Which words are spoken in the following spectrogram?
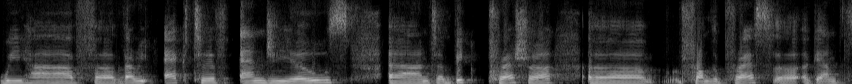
We have uh, very active NGOs and a big pressure uh, from the press against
